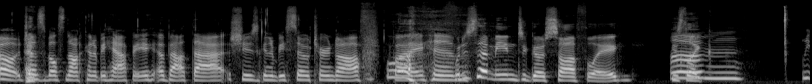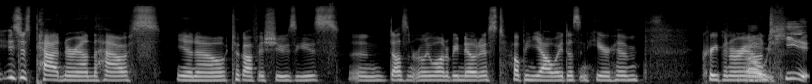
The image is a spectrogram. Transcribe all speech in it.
Oh, Jezebel's not going to be happy about that. She's going to be so turned off by him. What does that mean to go softly? He's like, Um, He's just padding around the house, you know, took off his shoesies and doesn't really want to be noticed, hoping Yahweh doesn't hear him creeping oh, around. he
